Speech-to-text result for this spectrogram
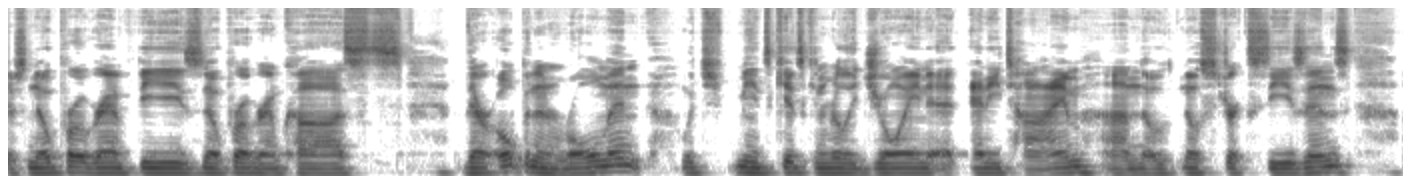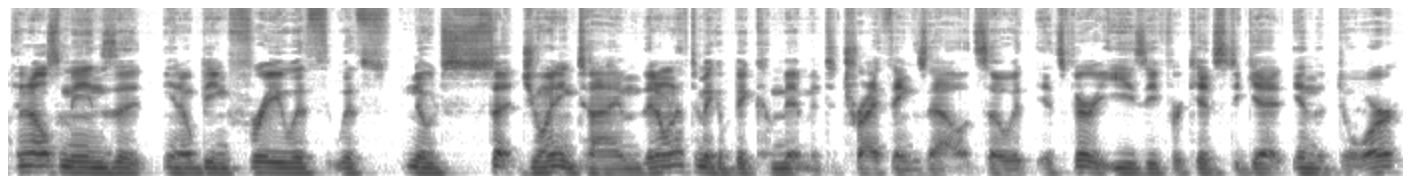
There's no program fees, no program costs. They're open enrollment, which means kids can really join at any time. Um, no no strict seasons, and it also means that you know being free with with no set joining time, they don't have to make a big commitment to try things out. So it, it's very easy for kids to get in the door.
